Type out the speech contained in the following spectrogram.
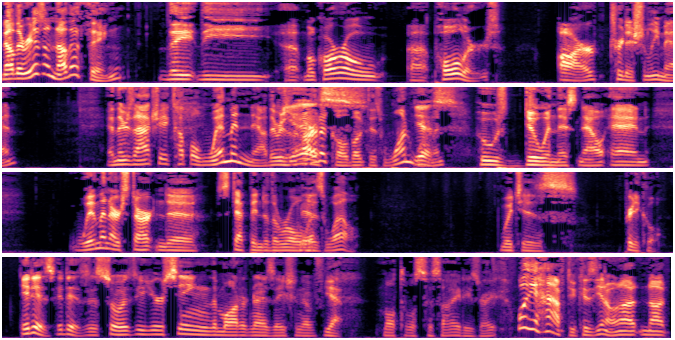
now there is another thing. The the uh, Mokoro uh, polers are traditionally men, and there's actually a couple women now. There was an article about this one Yes. woman who's doing this now, and women are starting to step into the role Yeah. as well, which is pretty cool. It is. It is. So you're seeing the modernization of Yeah. multiple societies, right? Well, you have to because you know not not.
